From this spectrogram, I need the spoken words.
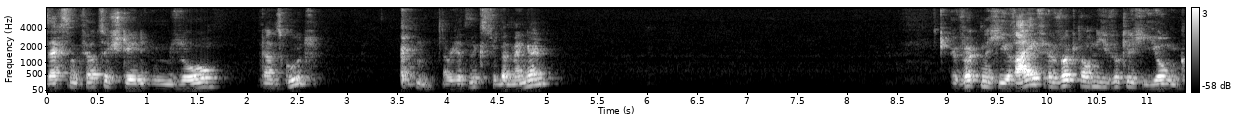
46 stehen ihm so ganz gut. Habe ich jetzt nichts zu bemängeln. Er wirkt nicht reif, er wirkt auch nicht wirklich jung.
